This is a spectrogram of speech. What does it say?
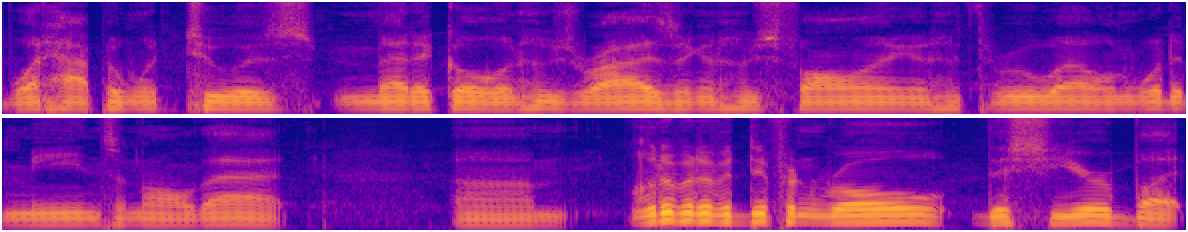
what happened with Tua's medical and who's rising and who's falling and who threw well and what it means and all that. Um, a little bit of a different role this year, but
